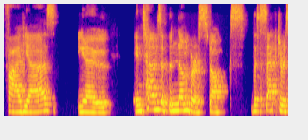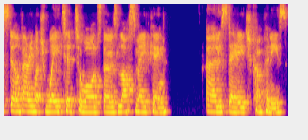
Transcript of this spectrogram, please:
five years. You know, in terms of the number of stocks, the sector is still very much weighted towards those loss making early stage companies,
